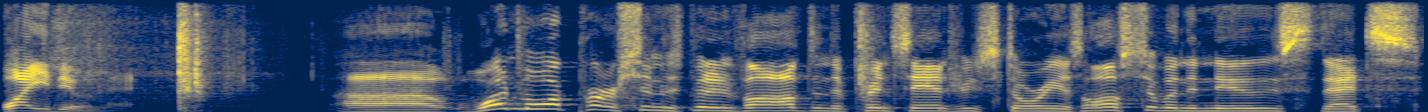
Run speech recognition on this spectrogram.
Why are you doing that? Uh, one more person who's been involved in the Prince Andrew story is also in the news. That's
